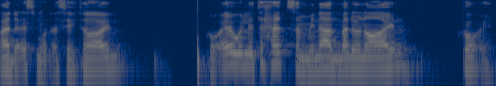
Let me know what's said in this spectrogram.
هذا اسمه ال acetyl CoA واللي تحت سميناه ال malonyl CoA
